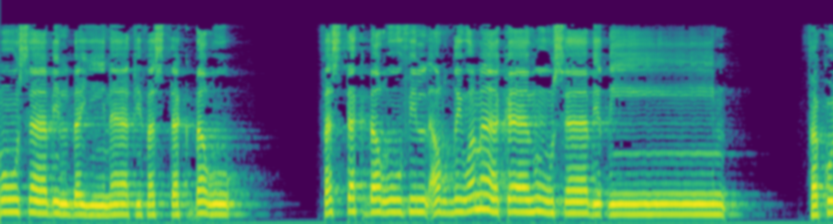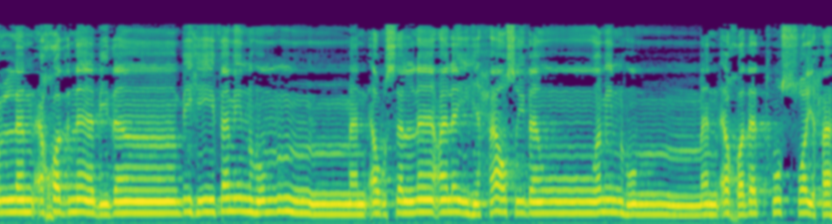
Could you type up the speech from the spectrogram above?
موسى بالبينات فاستكبروا فاستكبروا في الأرض وما كانوا سابقين. فكلا أخذنا بذنبه فمنهم من أرسلنا عليه حاصبا ومنهم من أخذته الصيحة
